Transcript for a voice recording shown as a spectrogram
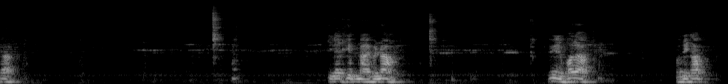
ครับกินแล้วทิพนายพี่น้องนี่พอแล้วสวัสดีครับ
